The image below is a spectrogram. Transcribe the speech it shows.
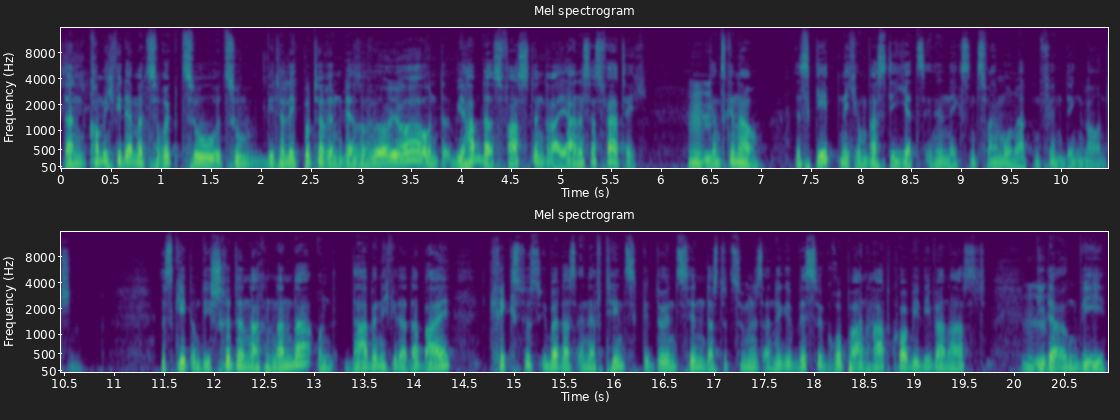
Dann komme ich wieder immer zurück zu, zu Vitalik Butterin, der so, oh ja, und wir haben das fast, in drei Jahren ist das fertig. Hm. Ganz genau. Es geht nicht um, was die jetzt in den nächsten zwei Monaten für ein Ding launchen. Es geht um die Schritte nacheinander und da bin ich wieder dabei. Kriegst du es über das NFT-Gedöns hin, dass du zumindest eine gewisse Gruppe an Hardcore-Believern hast, die da irgendwie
